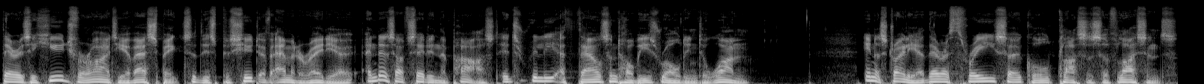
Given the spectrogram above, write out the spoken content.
There is a huge variety of aspects to this pursuit of amateur radio, and as I've said in the past, it's really a thousand hobbies rolled into one. In Australia, there are three so called classes of license.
